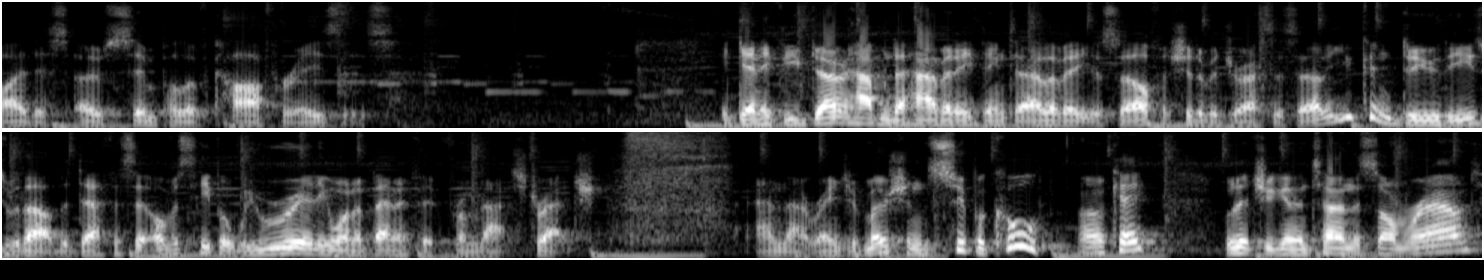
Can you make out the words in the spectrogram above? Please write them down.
by this oh simple of calf raises. Again, if you don't happen to have anything to elevate yourself, I should have addressed this earlier, you can do these without the deficit obviously, but we really want to benefit from that stretch and that range of motion. Super cool, okay? We're literally gonna turn this on around.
